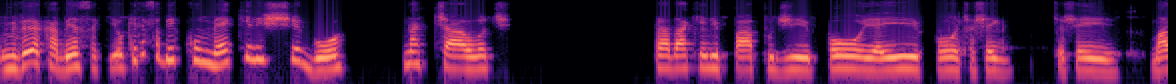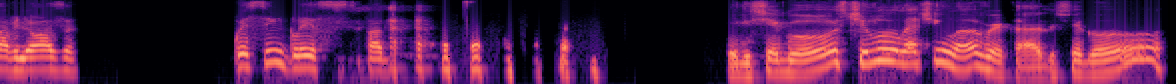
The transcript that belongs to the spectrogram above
me veio a cabeça aqui, eu queria saber como é que ele chegou na Charlotte para dar aquele papo de, pô, e aí, pô, te achei, te achei maravilhosa. Com esse inglês, sabe? ele chegou estilo Latin Lover, cara. Ele chegou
